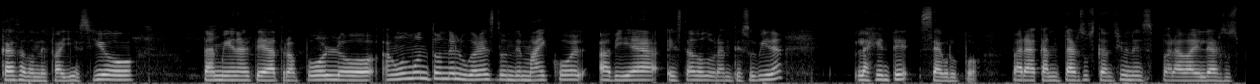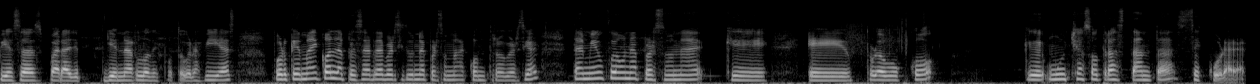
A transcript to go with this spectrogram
casa donde falleció, también al Teatro Apolo, a un montón de lugares donde Michael había estado durante su vida, la gente se agrupó para cantar sus canciones, para bailar sus piezas, para llenarlo de fotografías, porque Michael, a pesar de haber sido una persona controversial, también fue una persona que eh, provocó que muchas otras tantas se curarán.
